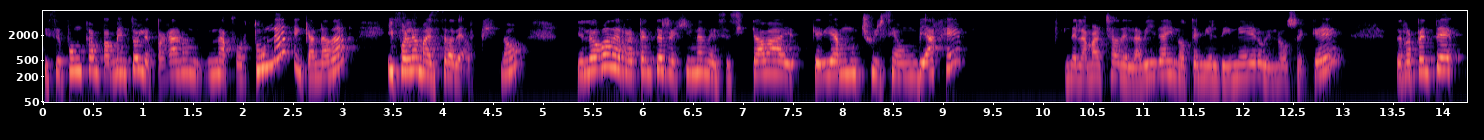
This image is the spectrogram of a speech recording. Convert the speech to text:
y se fue a un campamento, le pagaron una fortuna en Canadá y fue la maestra de arte, ¿no? Y luego de repente Regina necesitaba, quería mucho irse a un viaje de la marcha de la vida y no tenía el dinero y no sé qué. De repente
